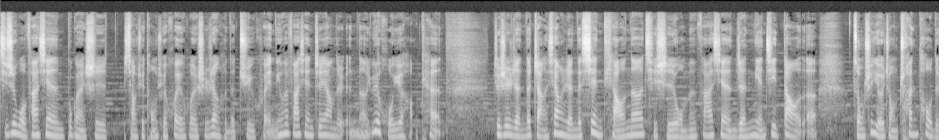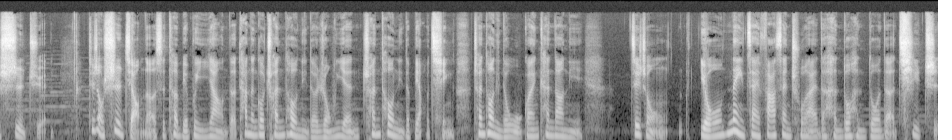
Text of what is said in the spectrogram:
其实我发现，不管是小学同学会，或者是任何的聚会，你会发现这样的人呢，越活越好看。就是人的长相，人的线条呢，其实我们发现，人年纪到了，总是有一种穿透的视觉。这种视角呢，是特别不一样的，它能够穿透你的容颜，穿透你的表情，穿透你的五官，看到你这种由内在发散出来的很多很多的气质。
